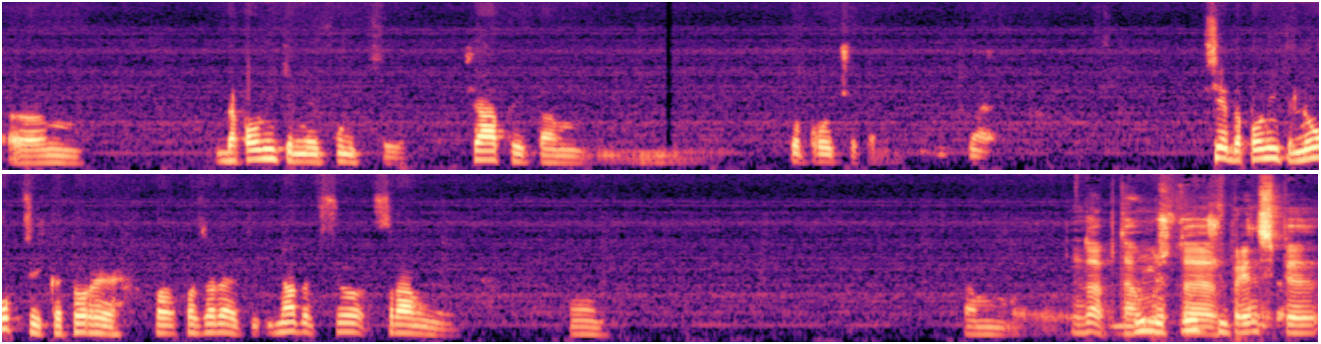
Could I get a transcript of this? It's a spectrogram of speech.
эм, дополнительные функции чаты, там, все прочее, там, не знаю. Все дополнительные опции, которые позволяют, и надо все сравнивать. Там, да, потому что, случаи, в принципе,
